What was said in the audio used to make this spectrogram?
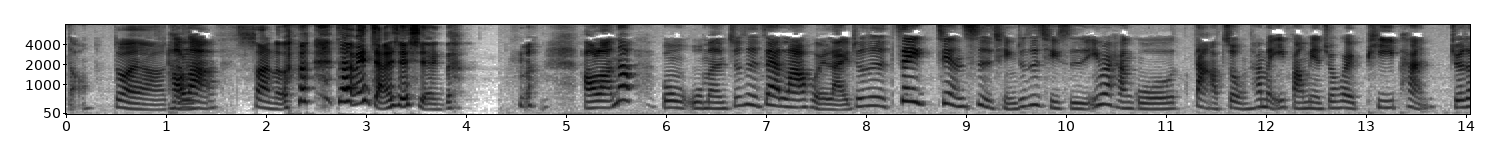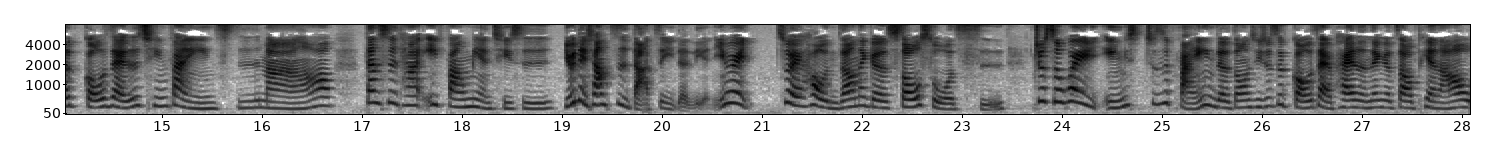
道。对啊，好啦，算了，在那边讲一些闲的。好了，那我我们就是再拉回来，就是这件事情，就是其实因为韩国大众他们一方面就会批判，觉得狗仔是侵犯隐私嘛，然后，但是他一方面其实有点像自打自己的脸，因为最后你知道那个搜索词。就是会影，就是反映的东西，就是狗仔拍的那个照片，然后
